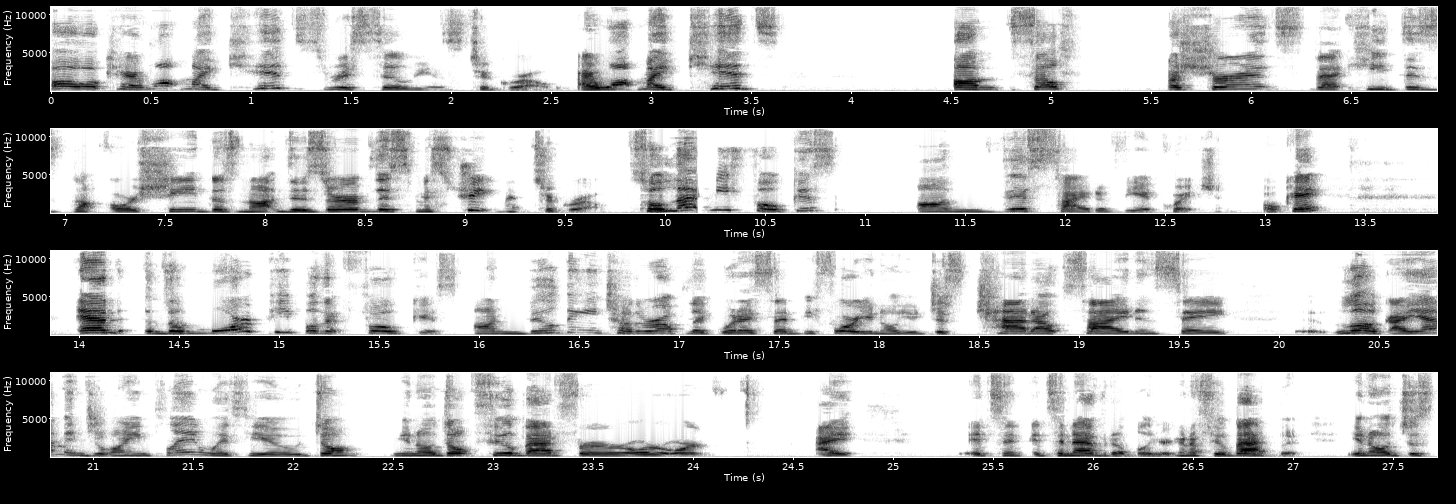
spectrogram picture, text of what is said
Oh, okay, I want my kids' resilience to grow. I want my kids' um self assurance that he does not or she does not deserve this mistreatment to grow. So let me focus on this side of the equation, okay? And the more people that focus on building each other up, like what I said before, you know, you just chat outside and say, look, I am enjoying playing with you. Don't, you know, don't feel bad for, or, or I, it's it's inevitable you're gonna feel bad but you know just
